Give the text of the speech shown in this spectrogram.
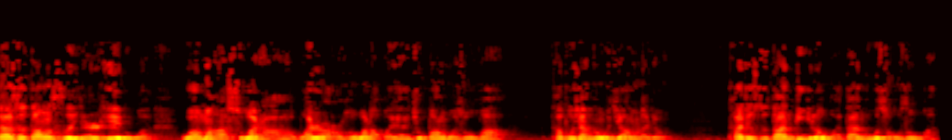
但是当时人太多，我妈说啥，我姥和我姥爷就帮我说话。他不想跟我犟了，就，他就是单提了我，单独收拾我。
